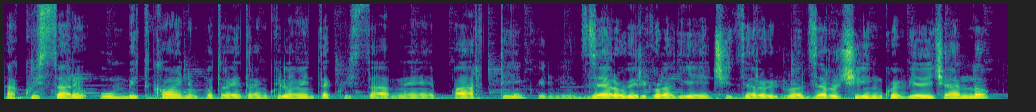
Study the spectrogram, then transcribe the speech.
acquistare un bitcoin, potrei tranquillamente acquistarne parti, quindi 0,10, 0,05 e via dicendo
